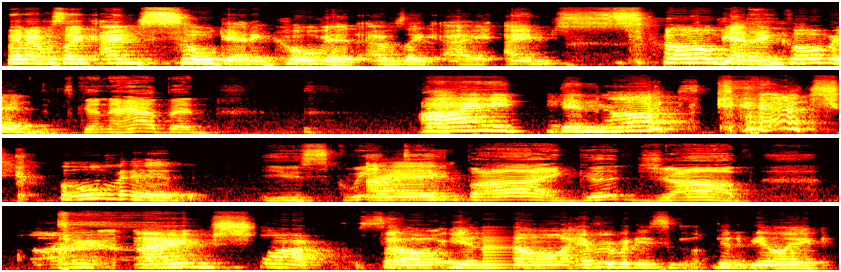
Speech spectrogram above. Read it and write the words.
But I was like, I'm so getting COVID. I was like, I, I'm so getting COVID. It's gonna happen. I did not catch COVID. You squeaked I- it by. Good job. I'm shocked. So, you know, everybody's going to be like,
